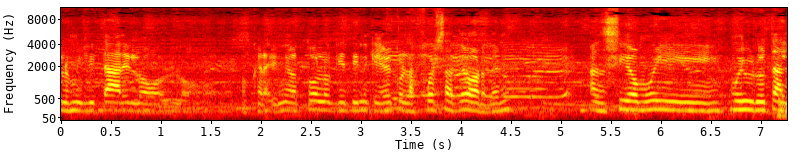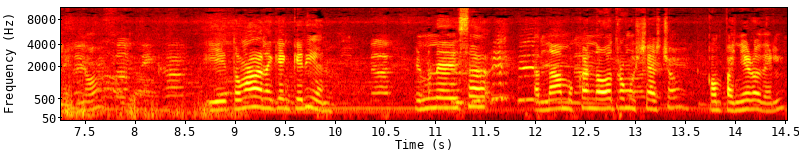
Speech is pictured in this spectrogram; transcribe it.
Los militares, los, los, los carabineros, todo lo que tiene que ver con las fuerzas de orden, han sido muy, muy brutales, ¿no? Y tomaban a quien querían. En una de esas andaban buscando a otro muchacho, compañero de él,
